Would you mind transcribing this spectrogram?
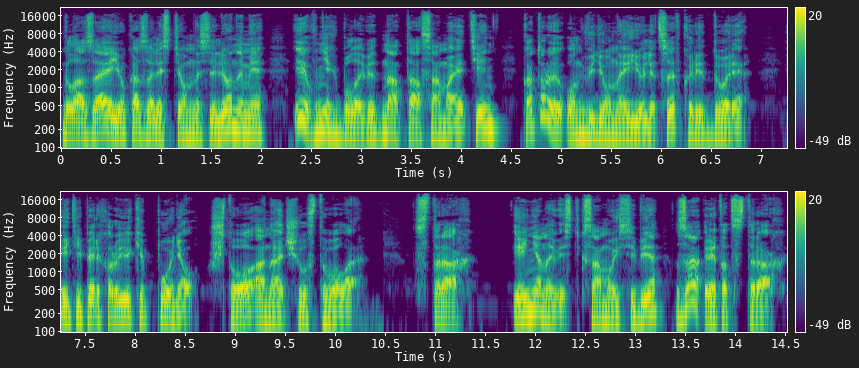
Глаза её казались тёмно-зелёными, и в них была видна та самая тень, которую он видел на её лице в коридоре. И теперь Харуюки понял, что она чувствовала. Страх. И ненависть к самой себе за этот страх.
